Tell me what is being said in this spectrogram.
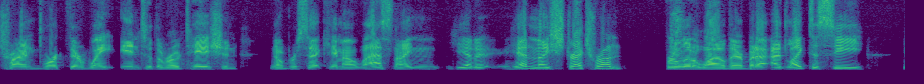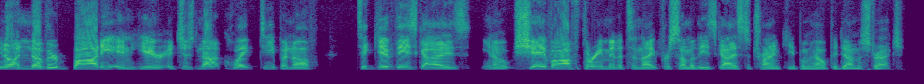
try and work their way into the rotation. You know, Brissett came out last night and he had a, he had a nice stretch run for a little while there, but I, I'd like to see, you know, another body in here. It's just not quite deep enough to give these guys, you know, shave off three minutes a night for some of these guys to try and keep them healthy down the stretch.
